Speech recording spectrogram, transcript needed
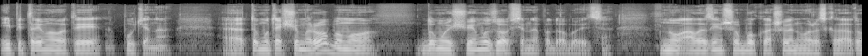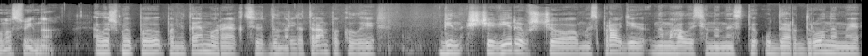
і підтримувати Путіна. Е, Тому те, що ми робимо, думаю, що йому зовсім не подобається. Ну, але з іншого боку, а що він може сказати? У нас війна. Але ж ми пам'ятаємо реакцію Дональда Трампа, коли він ще вірив, що ми справді намагалися нанести удар дронами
